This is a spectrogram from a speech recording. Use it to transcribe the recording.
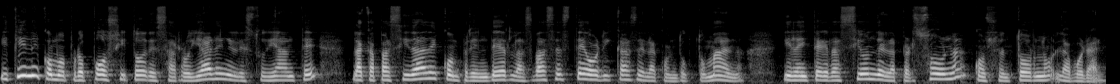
y tiene como propósito desarrollar en el estudiante la capacidad de comprender las bases teóricas de la conducta humana y la integración de la persona con su entorno laboral.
